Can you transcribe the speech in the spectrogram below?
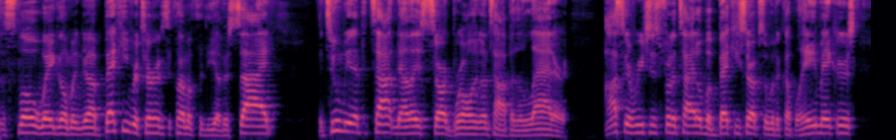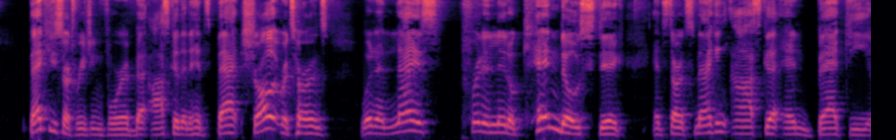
a slow way going up. Becky returns to climb up to the other side. The two meet at the top. Now they start brawling on top of the ladder. Asuka reaches for the title, but Becky starts with a couple haymakers. Becky starts reaching for it. Asuka then hits back. Charlotte returns with a nice, pretty little kendo stick and starts smacking Asuka and Becky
